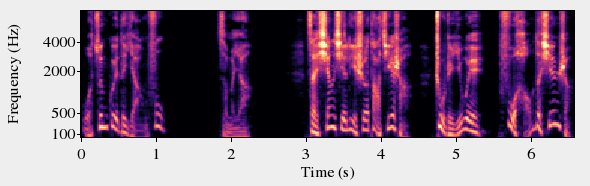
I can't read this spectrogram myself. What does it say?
我尊贵的养父，怎么样？在香榭丽舍大街上住着一位富豪的先生。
